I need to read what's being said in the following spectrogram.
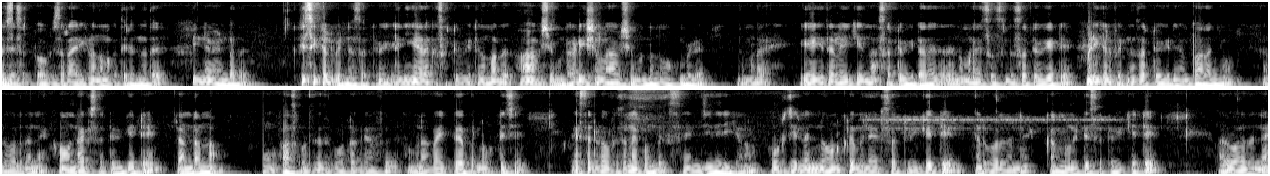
ഗസറ്റഡ് ഓഫീസർ ആയിരിക്കണം നമുക്ക് തരുന്നത്. പിന്നെ വേണ്ടത് ഫിസിക്കൽ ഫിറ്റ്നസ് സർട്ടിഫിക്കറ്റ് ഇനി ഏതൊക്കെ സർട്ടിഫിക്കറ്റ് നമുക്ക് ആവശ്യമുണ്ട്? അഡീഷണൽ ആവശ്യമുണ്ടെന്ന് നോക്കുമ്പോൾ നമ്മുടെ ഏജ് തെളിയിക്കുന്ന സർട്ടിഫിക്കറ്റ് അതായത് നമ്മുടെ S S L certificate medical fitness certificate ഞാൻ പറഞ്ഞു. അതുപോലെ തന്നെ കോൺട്രാക്ട് സർട്ടിഫിക്കറ്റ് രണ്ടെണ്ണം. മൂന്ന് പാസ്പോർട്ട് സൈസ് ഫോട്ടോഗ്രാഫ് നമ്മുടെ വൈറ്റ് പേപ്പറിൽ ഒട്ടിച്ച് ഗസറ്റഡ് ഓഫീസറിനെ കൊണ്ട് സൈൻ ചെയ്തിരിക്കണം. ഒറിജിനൽ നോൺ ക്രിമിനൽ സർട്ടിഫിക്കറ്റ് അതുപോലെ തന്നെ കമ്മ്യൂണിറ്റി സർട്ടിഫിക്കറ്റ് അതുപോലെ തന്നെ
